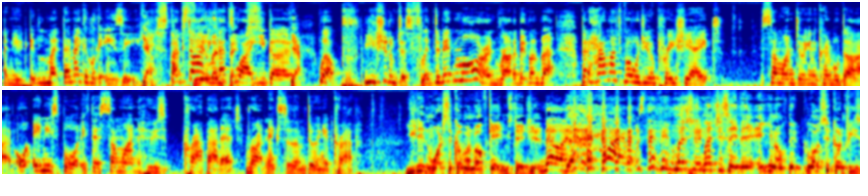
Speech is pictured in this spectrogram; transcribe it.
and you it, they make it look easy. Yes, like that's the diving. That's why you go. Yeah. Well, pff, you should have just flipped a bit more and run a bit blah blah. But how much more would you appreciate? Someone doing an incredible dive, or any sport, if there's someone who's crap at it right next to them doing it crap. You didn't watch the Commonwealth Games, did you? No, I didn't. Why? Was there people let's, doing- let's just say that you know lots of countries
